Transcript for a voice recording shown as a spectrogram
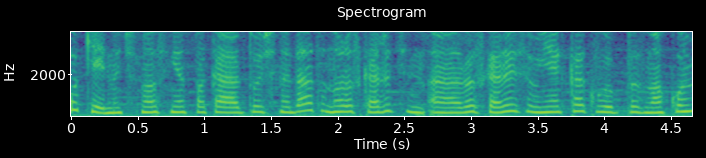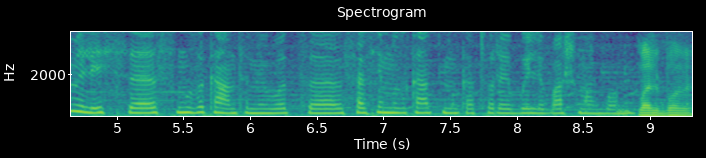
окей, значит, у нас нет пока точной даты, но расскажите, а, расскажите мне, как вы познакомились э, с музыкантами, вот э, со всеми музыкантами, которые были в вашем альбоме. В альбоме.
